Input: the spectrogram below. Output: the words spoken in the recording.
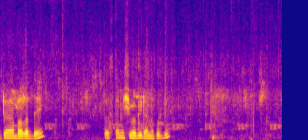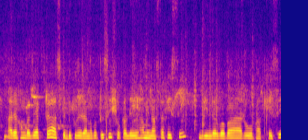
এটা বাগার দেয়। তো আজকে আমি সেভাবেই রান্না করব। আর এখন বাজে একটা, আজকে দুপুরে রান্না করতেছি, সকালে আমি নাস্তা খাইছি, বৃন্দার বাবা আর ও ভাত খাইছে।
